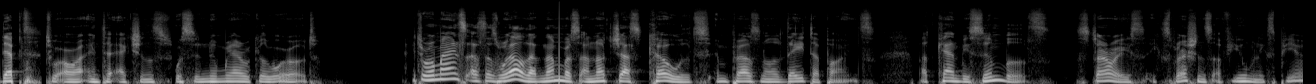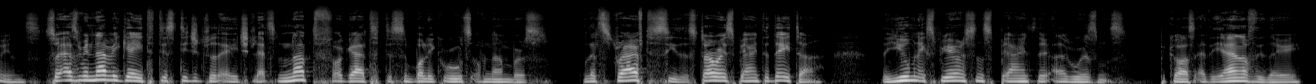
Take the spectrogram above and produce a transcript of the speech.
depth to our interactions with the numerical world. It reminds us as well that numbers are not just cold, impersonal data points, but can be symbols, stories, expressions of human experience. So, as we navigate this digital age, let's not forget the symbolic roots of numbers. Let's strive to see the stories behind the data, the human experiences behind the algorithms. Because at the end of the day,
